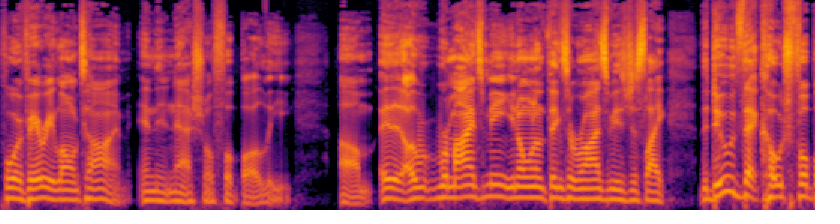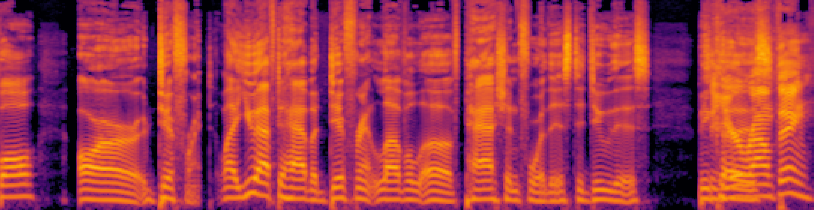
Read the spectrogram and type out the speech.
for a very long time in the National Football League. Um, it uh, reminds me, you know, one of the things that reminds me is just like the dudes that coach football are different. Like you have to have a different level of passion for this to do this because It's a year round thing.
